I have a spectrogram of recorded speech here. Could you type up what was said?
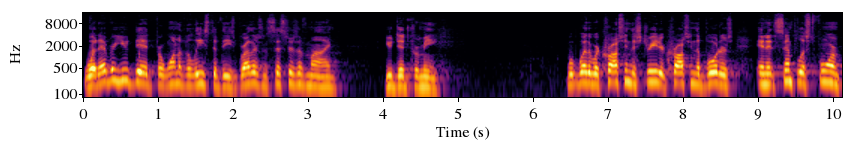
whatever you did for one of the least of these brothers and sisters of mine, you did for me. Whether we're crossing the street or crossing the borders, in its simplest form,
